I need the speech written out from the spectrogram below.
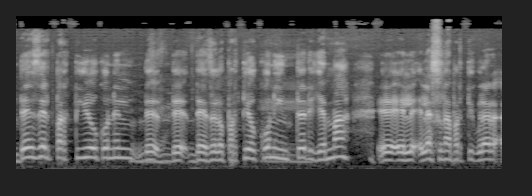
desde el partido con el, de- de- desde los partidos con Inter y es más, eh, él, él hace una particular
